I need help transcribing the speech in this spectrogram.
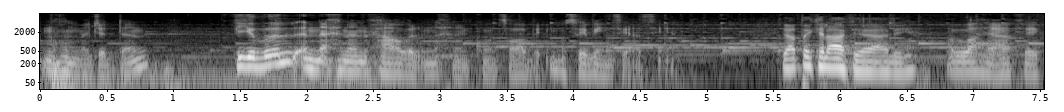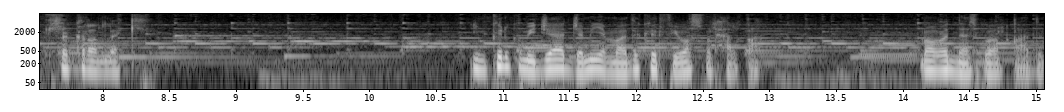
مهمة جدا. في ظل أن إحنا نحاول أن إحنا نكون صوابي مصيبين سياسيا. يعطيك العافية يا علي. الله يعافيك. شكرا لك. يمكنكم إيجاد جميع ما ذكر في وصف الحلقة. موعدنا الأسبوع القادم.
